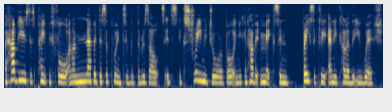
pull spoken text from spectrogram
I have used this paint before and I'm never disappointed with the results. It's extremely durable and you can have it mix in basically any colour that you wish.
